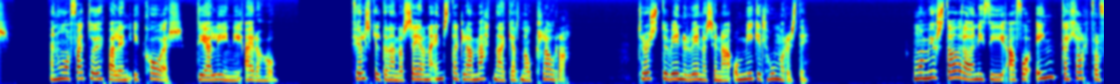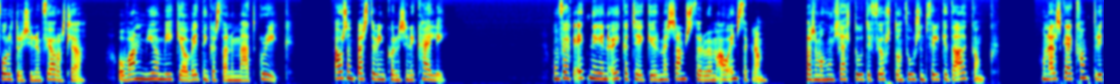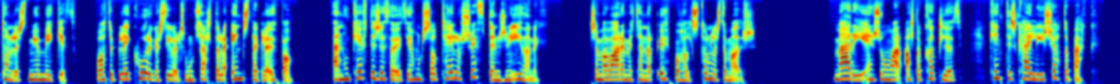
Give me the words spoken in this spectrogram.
En hún var fætt og uppalinn í Coer, Dialín í Idaho. Fjölskyldan hennar segir hana einstaklega metnaðagerna og klára. Tröstu vinur vina sinna og mikill humoristi. Hún var mjög staðræðan í því að fá enga hjálp frá fóröldri sínum fjárhagslega og vann mjög mikið á veitingastanum Mad Greek. Ásand bestu vinkonni sinni Kylie. Hún fekk einniginn aukatekjur með samstörfum á Instagram, þar sem að hún hjælt út í 14.000 fylgjenda aðgang. Hún elskaði country tónlist mjög mikið og átti bleik kúregastível sem hún hjælt alveg einstaklega upp á. En hún kefti sér þau því að hún sá Taylor Swift einu sinni í þannig, sem að var einmitt hennar uppáhalds tónlistamæður. Mary, eins og hún var alltaf kölluð, kynntist Kylie í sjötta bekk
